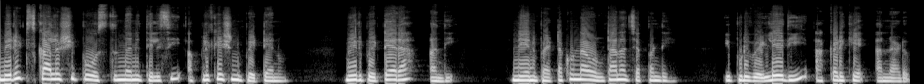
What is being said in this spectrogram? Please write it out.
మెరిట్ స్కాలర్షిప్ వస్తుందని తెలిసి అప్లికేషన్ పెట్టాను. మీరు పెట్టారా? అంది. నేను పెట్టకుండా ఉంటానా చెప్పండి. ఇప్పుడు వెళ్ళేది అక్కడికే అన్నాడు.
